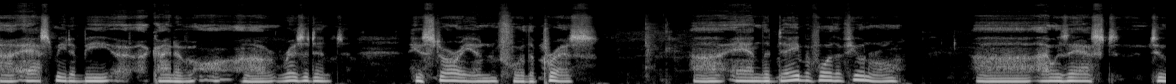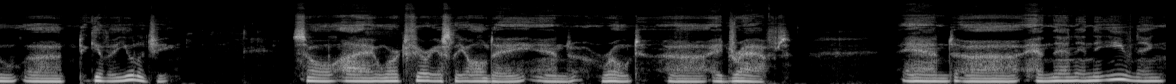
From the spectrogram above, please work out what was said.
asked me to be a, a kind of uh, resident historian for the press. Uh, and the day before the funeral, uh, I was asked to uh, to give a eulogy. So I worked furiously all day and wrote uh, a draft. And uh, and then in the evening,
